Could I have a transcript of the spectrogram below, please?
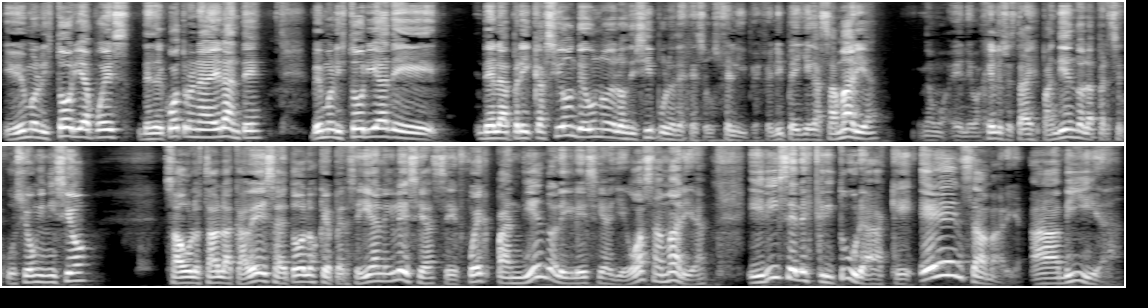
y vemos la historia pues desde el 4 en adelante, vemos la historia de, de la predicación de uno de los discípulos de Jesús, Felipe. Felipe llega a Samaria, el Evangelio se está expandiendo, la persecución inició, Saulo estaba a la cabeza de todos los que perseguían la iglesia, se fue expandiendo la iglesia, llegó a Samaria y dice la escritura que en Samaria había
